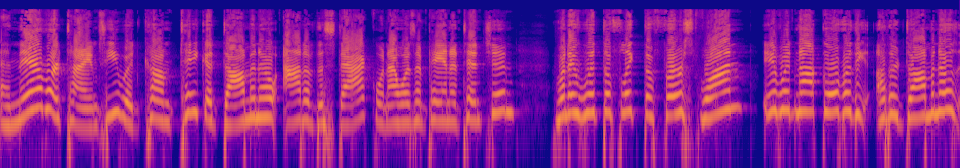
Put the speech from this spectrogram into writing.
and there were times he would come take a domino out of the stack when I wasn't paying attention. When I went to flick the first one, it would knock over the other dominoes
